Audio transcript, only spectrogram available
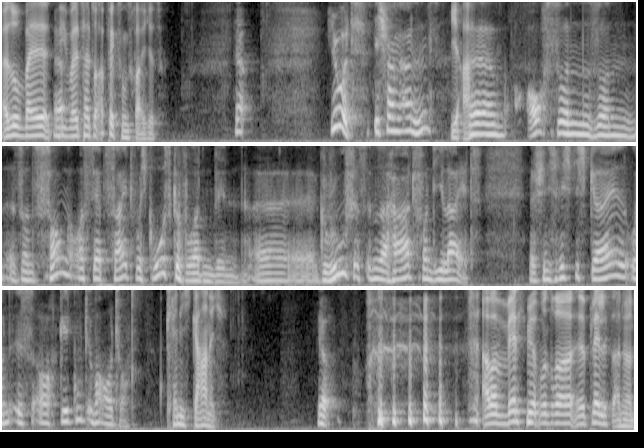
Also, weil Ja. es halt so abwechslungsreich ist. Gut, ich fange an. Ja. Ähm, auch so ein, so, ein, so ein Song aus der Zeit, wo ich groß geworden bin. Äh, Groove is in the Heart von Delight. Das finde ich richtig geil und ist auch, geht gut im Auto. Kenne ich gar nicht. Ja. Aber werde ich mir auf unserer äh, Playlist anhören.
